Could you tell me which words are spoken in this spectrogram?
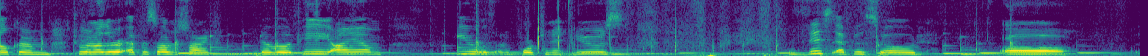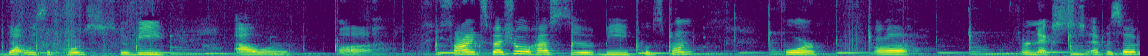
welcome to another episode of Sonic Devotee. I am here with unfortunate news. This episode, uh, that was supposed to be our uh, Sonic special has to be postponed for uh for next episode.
